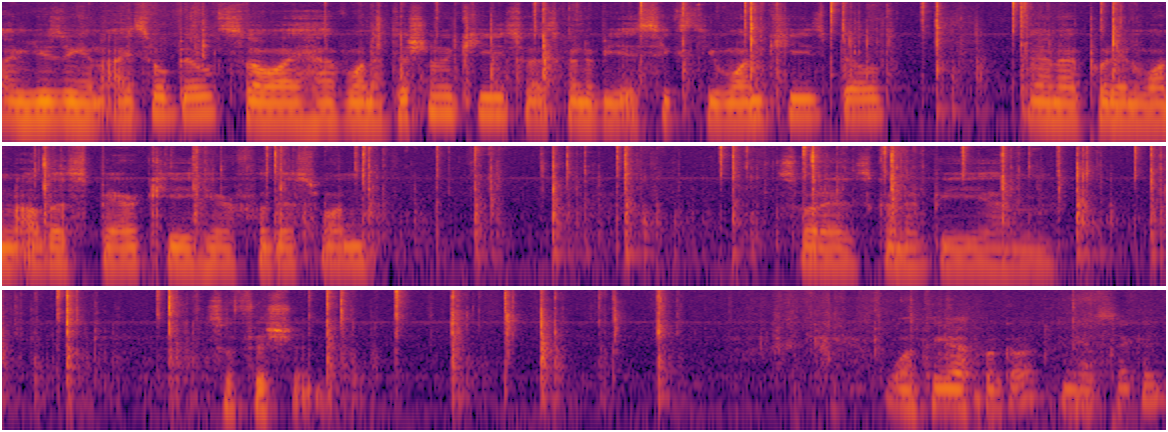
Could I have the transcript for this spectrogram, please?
I'm using an ISO build, so I have one additional key, so it's going to be a 61 keys build. And I put in one other spare key here for this one, so that it's going to be um, sufficient. One thing I forgot, give me a second.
